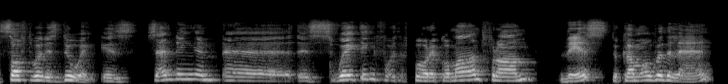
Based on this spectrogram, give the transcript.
software is doing is sending and uh, is waiting for, for a command from this to come over the LAN,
